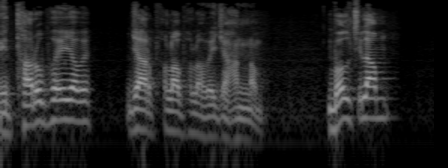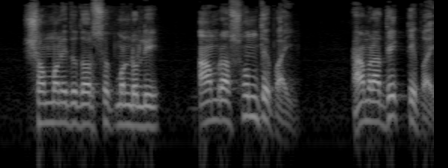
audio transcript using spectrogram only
মিথ্যা আরোপ হয়ে যাবে, যার ফলাফল হবে জাহান্নাম। বলছিলাম, সম্মানিত দর্শক মণ্ডলী, আমরা শুনতে পাই, আমরা দেখতে পাই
